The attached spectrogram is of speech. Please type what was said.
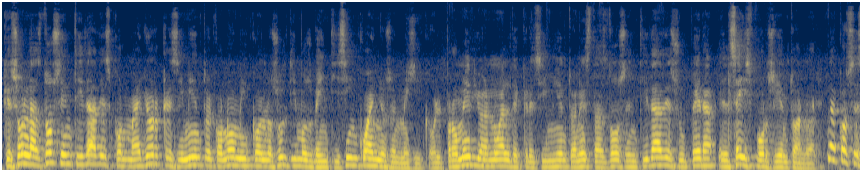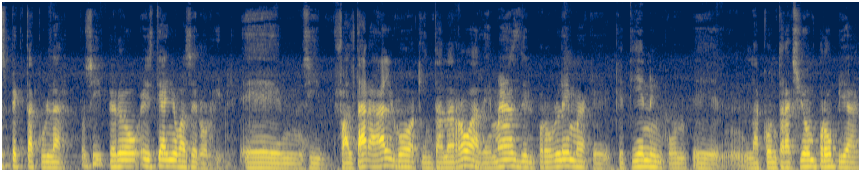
que son las dos entidades con mayor crecimiento económico en los últimos 25 años en México. El promedio anual de crecimiento en estas dos entidades supera el 6% anual. Una cosa espectacular, pues sí, pero este año va a ser horrible. Eh, si faltara algo a Quintana Roo, además del problema que, que tienen con eh, la contracción propia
